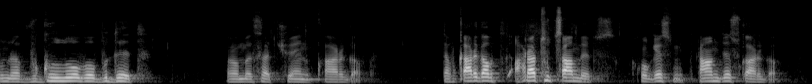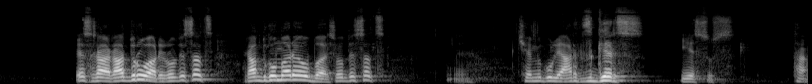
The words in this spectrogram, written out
უნდა ვგლოვობდეთ, რომელსაც ჩვენ კარგავთ. და კარგავთ არათუ წამებს, ხო გესმით? რამდენს ვკარგავ? ეს რა რა დრო არის, როდესაც რა მდგომარეობაა ეს, როდესაც ჩემი გული არ ძგერს იესოს თან,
